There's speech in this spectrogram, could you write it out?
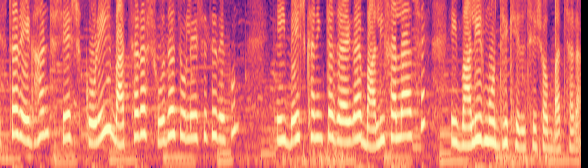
ইস্টার এঘান্ট শেষ করেই বাচ্চারা সোজা চলে এসেছে, দেখুন। এই বেশ খানিকটা জায়গায় বালি ফেলা আছে, এই বালির মধ্যে খেলছে সব বাচ্চারা।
